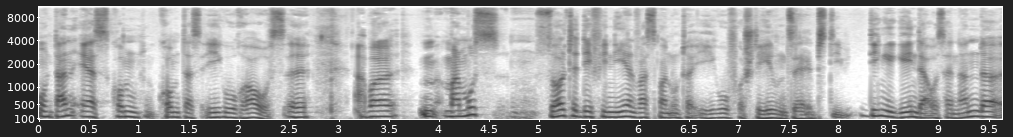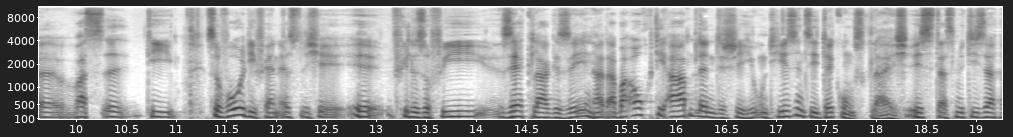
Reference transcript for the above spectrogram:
Und dann erst kommt, kommt das Ego raus. Äh, aber man muss, sollte definieren, was man unter Ego versteht und selbst. Die Dinge gehen da auseinander, äh, was äh, die, sowohl die fernöstliche Philosophie sehr klar gesehen hat, aber auch die abendländische und hier sind sie deckungsgleich, ist, dass mit dieser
